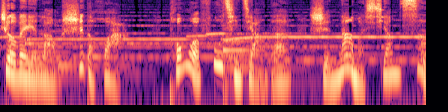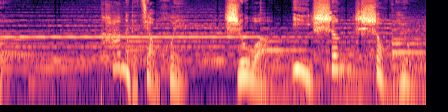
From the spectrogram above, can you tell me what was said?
这位老师的话，同我父亲讲的是那么相似。他们的教诲，使我一生受用。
